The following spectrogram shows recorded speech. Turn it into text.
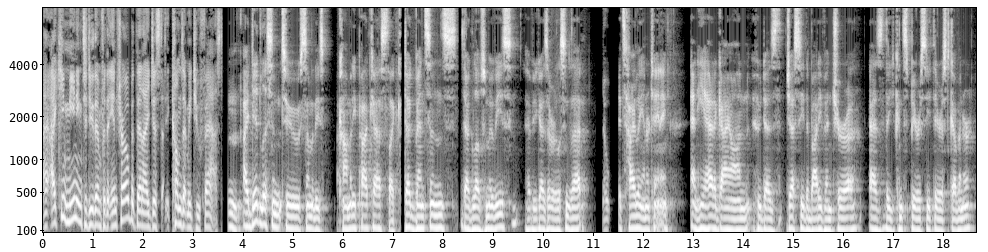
I, I keep meaning to do them for the intro, but then I just, it comes at me too fast. Mm, I did listen to some of these comedy podcasts like Doug Benson's Doug Loves Movies. Have you guys ever listened to that? Nope. It's highly entertaining. And he had a guy on who does Jesse the Body Ventura as the conspiracy theorist governor.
